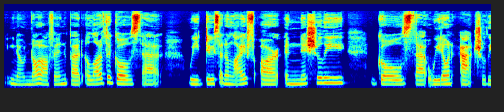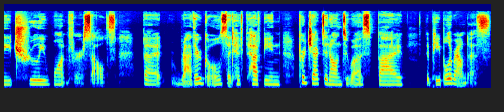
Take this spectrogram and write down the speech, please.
you know, not often, but a lot of the goals that we do set in life are initially goals that we don't actually truly want for ourselves, but rather goals that have, have been projected onto us by the people around us.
